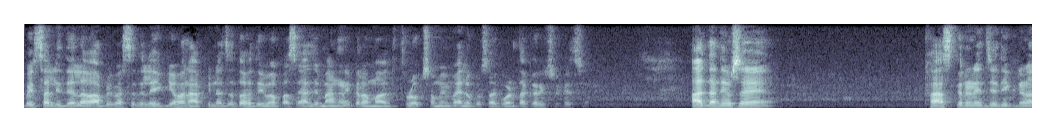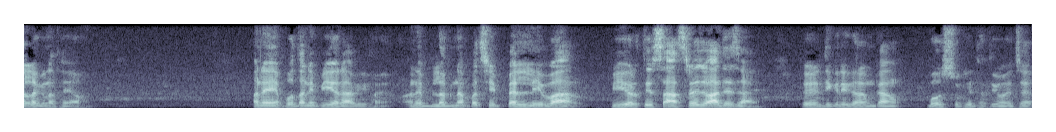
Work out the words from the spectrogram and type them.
પૈસા લીધેલા આપણી પાસેથી લઈ ગયા હોય અને આપી ન જતા હોય, તો એવા પાસે આજે માંગણી કરવામાં આવે તો થોડોક સમયમાં એ લોકો સગવડતા કરી શકે છે. આજના દિવસે ખાસ કરીને જે દીકરીના લગ્ન થયા હોય. અને પોતાની પિયર આવી હોય. અને લગ્ન પછી પહેલી વાર પિયરથી સાસરે જો આજે જાય, તો એ દીકરી ઘર ગામ બહુ જ સુખી થતી હોય છે.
